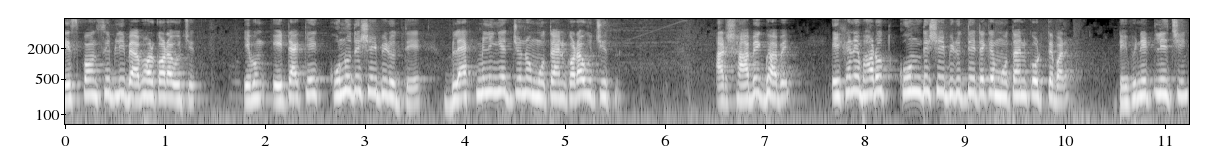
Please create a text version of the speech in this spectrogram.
রেসপন্সিবলি ব্যবহার করা উচিত এবং এটাকে কোনো দেশের বিরুদ্ধে ব্ল্যাকমেলিংয়ের জন্য মোতায়েন করা উচিত না। আর স্বাভাবিকভাবে এখানে ভারত কোন দেশের বিরুদ্ধে এটাকে মোতায়েন করতে পারে? ডেফিনেটলি চীন।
